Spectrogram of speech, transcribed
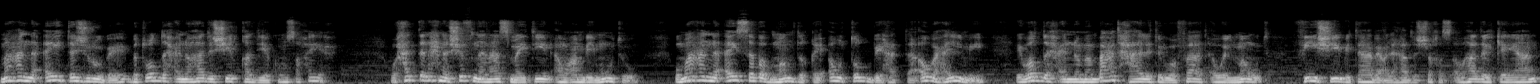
ما عنا أي تجربة بتوضح إنه هذا الشيء قد يكون صحيح. وحتى نحن شفنا ناس ميتين أو عم بيموتوا وما عنا أي سبب منطقي أو طبي حتى أو علمي يوضح إنه من بعد حالة الوفاة أو الموت في شيء بتابع لهذا الشخص أو هذا الكيان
